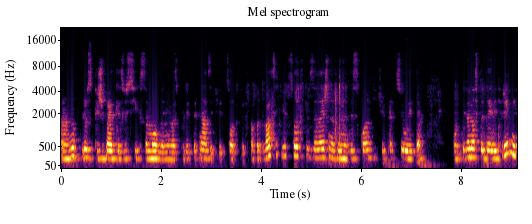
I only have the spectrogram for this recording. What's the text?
ну, плюс кешбеки з усіх замовлень у вас буде 15% або 20%, залежно ви на дисконті чи працюєте. От, 99 гривень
